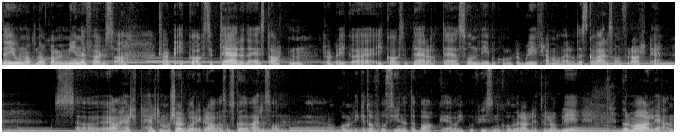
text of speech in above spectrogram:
det gjorde nok noe med mine følelser. Jeg klarte ikke å akseptere det i starten. Klarte ikke, ikke å akseptere at det er sånn livet kommer til å bli fremover, og det skal være sånn for alltid. Så ja, helt, helt til man sjøl går i grava, så skal det være sånn. Uh, man kommer ikke til å få synet tilbake, og hypofysen kommer aldri til å bli normal igjen.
